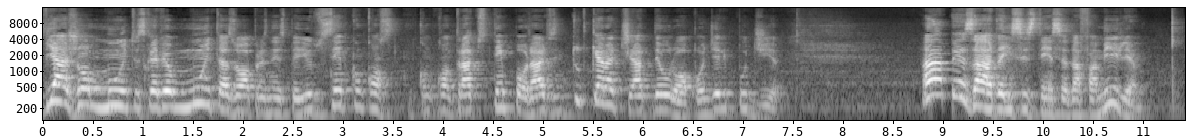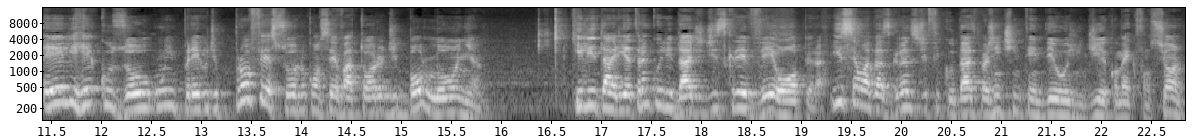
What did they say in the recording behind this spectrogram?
Viajou muito, escreveu muitas óperas nesse período, sempre com, com contratos temporários em tudo que era teatro da Europa, onde ele podia. Apesar da insistência da família, ele recusou um emprego de professor no Conservatório de Bolonha, que lhe daria tranquilidade de escrever ópera. Isso é uma das grandes dificuldades para a gente entender hoje em dia como é que funciona,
